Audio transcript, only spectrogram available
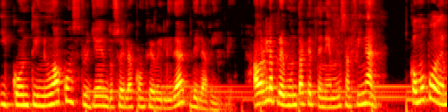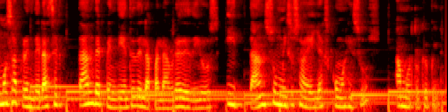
y continúa construyéndose la confiabilidad de la Biblia. Ahora la pregunta que tenemos al final. ¿Cómo podemos aprender a ser tan dependientes de la palabra de Dios y tan sumisos a ellas como Jesús? Amor, ¿tú qué opinas?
